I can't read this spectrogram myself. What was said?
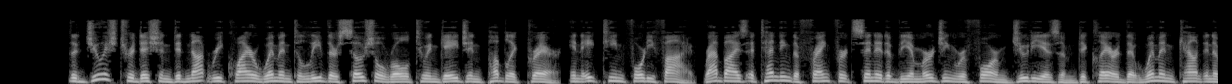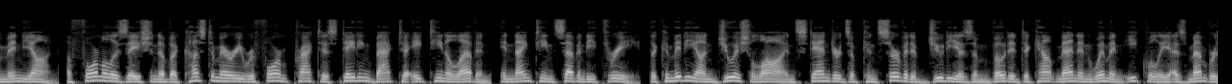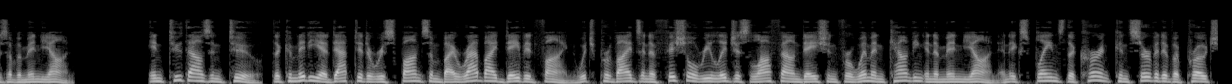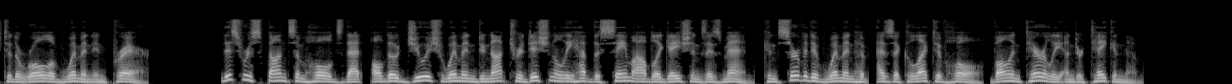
The Jewish tradition did not require women to leave their social role to engage in public prayer. In 1845, rabbis attending the Frankfurt Synod of the emerging Reform Judaism declared that women count in a minyan, a formalization of a customary reform practice dating back to 1811. In 1973, the Committee on Jewish Law and Standards of Conservative Judaism voted to count men and women equally as members of a minyan. In 2002, the committee adapted a responsum by Rabbi David Fine which provides an official religious law foundation for women counting in a minyan and explains the current conservative approach to the role of women in prayer. This responsum holds that, although Jewish women do not traditionally have the same obligations as men, conservative women have, as a collective whole, voluntarily undertaken them.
